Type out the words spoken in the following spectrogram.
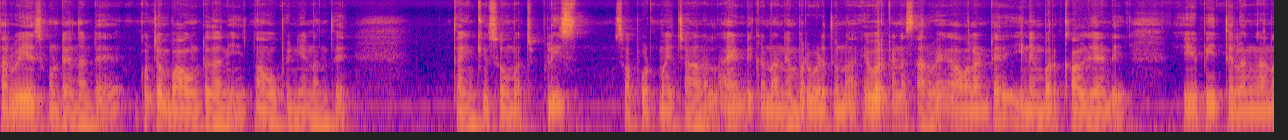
సర్వే చేసుకుంటే ఏంటంటే కొంచెం బాగుంటుందని నా ఒపీనియన్ అంతే. Thank you so much please support my channel. And ఇక్కడ నా నెంబర్ పెడుతున్నా. ఎవరికైనా సర్వే కావాలంటే ఈ నెంబర్కి కాల్ చేయండి. ఏపీ తెలంగాణ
